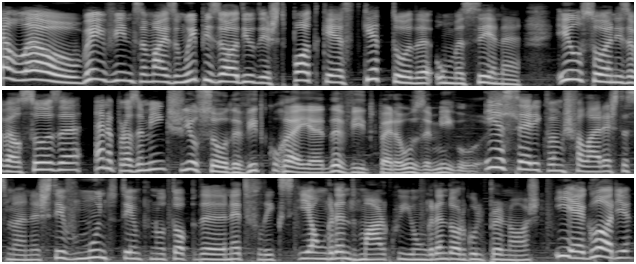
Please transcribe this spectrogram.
Hello! Bem-vindos a mais um episódio deste podcast que é toda uma cena. Eu sou a Ana Isabel Souza, Ana para os amigos. E eu sou o David Correia, David para os amigos. E a série que vamos falar esta semana esteve muito tempo no top da Netflix e é um grande marco e um grande orgulho para nós. E é Glória,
